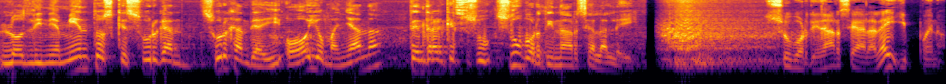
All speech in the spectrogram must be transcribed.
los lineamientos que surgan, surjan de ahí, hoy o mañana, tendrán que subordinarse a la ley subordinarse a la ley. Y bueno,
